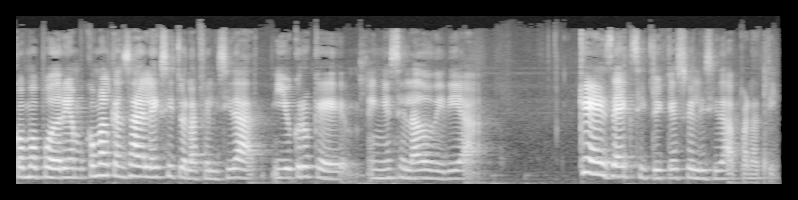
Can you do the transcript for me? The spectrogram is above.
cómo podríamos, cómo alcanzar el éxito y la felicidad. Y yo creo que en ese lado diría, ¿qué es éxito y qué es felicidad para ti?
